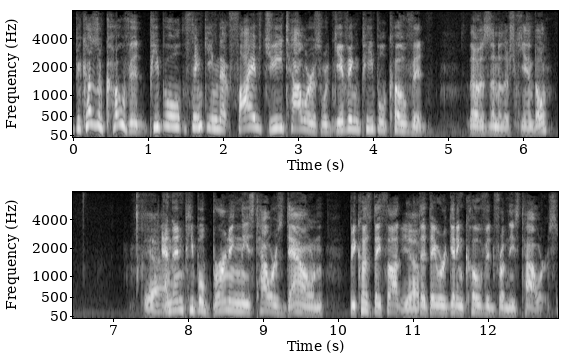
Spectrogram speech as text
because of COVID, people thinking that 5G towers were giving people COVID. That was another scandal. Yeah. And then people burning these towers down because they thought Yep. that they were getting COVID from these towers.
